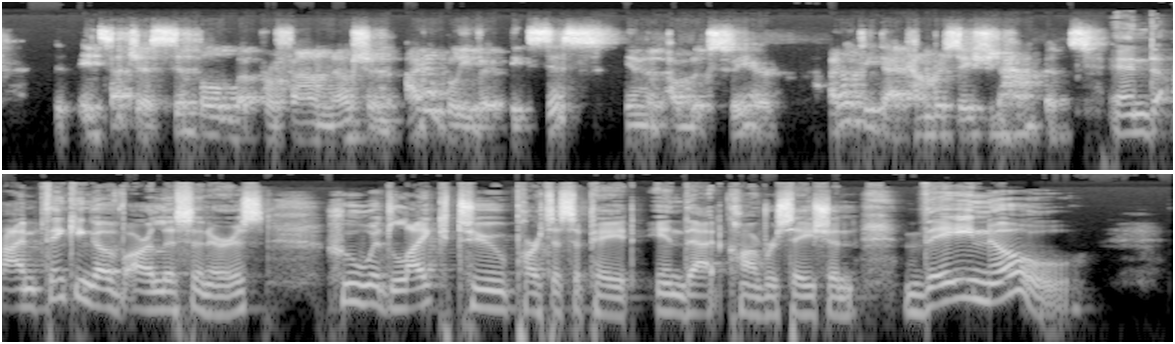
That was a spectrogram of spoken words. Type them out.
it's such a simple but profound notion. I don't believe it exists in the public sphere. I don't think that conversation happens. And I'm thinking of our listeners who would like to participate in that conversation. They know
